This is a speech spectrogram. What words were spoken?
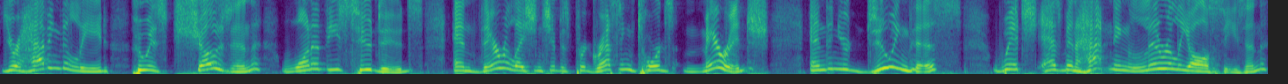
you're having the lead who has chosen one of these two dudes, and their relationship is progressing towards marriage. And then you're doing this, which has been happening literally all season,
